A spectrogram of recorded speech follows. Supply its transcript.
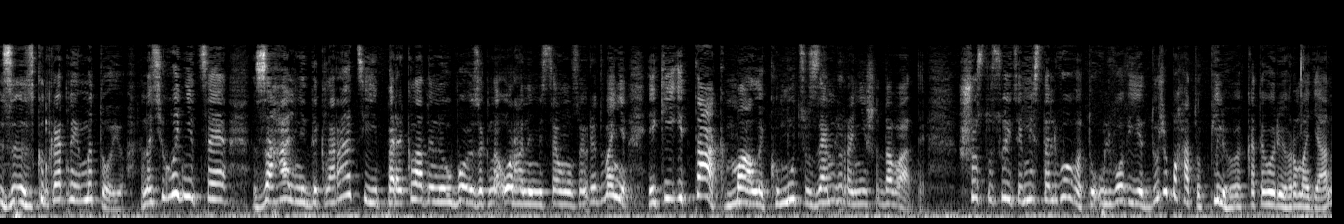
з, з конкретною метою. А на сьогодні це загальні декларації, перекладений обов'язок на органи місцевого самоврядування, які і так мали кому цю землю раніше давати. Що стосується міста Львова, то у Львові є дуже багато пільгових категорій громадян,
